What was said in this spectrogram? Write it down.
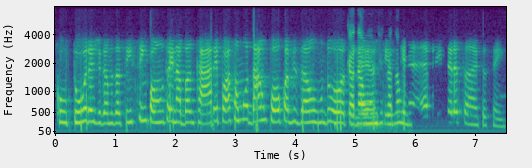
culturas, digamos assim, se encontrem na bancada e possam mudar um pouco a visão um do outro. Cada né? um de cada um. É, é bem interessante, assim.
